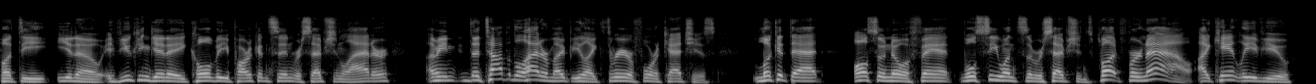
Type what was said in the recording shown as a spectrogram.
but the you know if you can get a Colby Parkinson reception ladder, I mean the top of the ladder might be like three or four catches. Look at that. Also Noah Fant. We'll see once the receptions, but for now I can't leave you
